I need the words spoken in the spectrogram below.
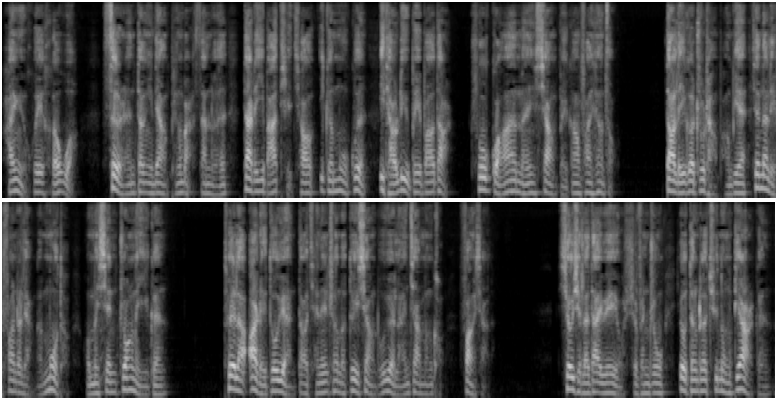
韩宇辉和我四个人蹬一辆平板三轮，带着一把铁锹、一根木棍、一条绿背包带，出广安门向北岗方向走。到了一个猪场旁边，见那里放着两根木头，我们先装了一根，推了二里多远，到钱连生的对象卢月兰家门口放下了。休息了大约有十分钟，又蹬车去弄第二根。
